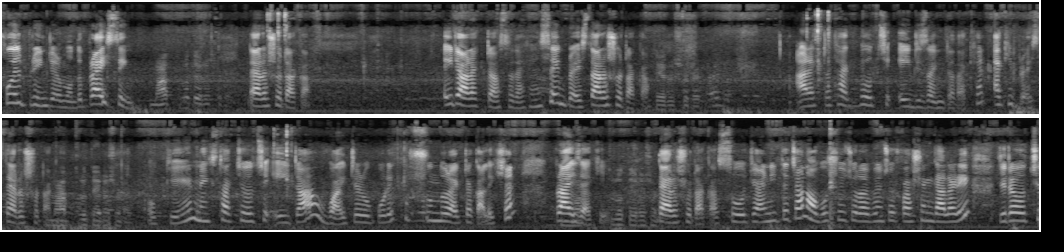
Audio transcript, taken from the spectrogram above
ফুয়েল প্রিন্টের মধ্যে প্রাইসিং। মাত্র 1300 টাকা। তেরোশো টাকা। এইটা আরেকটা আছে দেখেন সেম প্রাইস তেরোশো টাকা। 1300 টাকা। আরেকটা থাকবে হচ্ছে এই ডিজাইনটা দেখেন একই প্রাইস তেরোশো টাকা। মাত্র 1300 টাকা। ওকে নেক্সট থাকছে হচ্ছে এইটা হোয়াইটের উপরে খুব সুন্দর একটা কালেকশন প্রাইস একই। 1300 টাকা। তেরোশো টাকা। সো যাই নিতে চান অবশ্যই চলে আসবেন ফ্যাশন গ্যালারি যেটা হচ্ছে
